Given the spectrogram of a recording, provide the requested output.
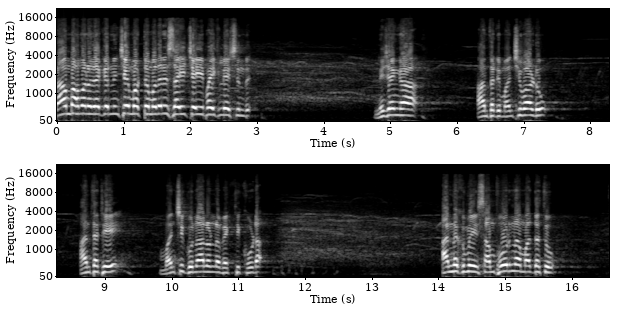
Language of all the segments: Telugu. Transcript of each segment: రాంబాబు దగ్గర నుంచే మొట్టమొదటి సై చేయి పైకి లేచింది. నిజంగా అంతటి మంచివాడు అంతటి మంచి గుణాలున్న వ్యక్తి కూడా. అన్నకు మీ సంపూర్ణ మద్దతు.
